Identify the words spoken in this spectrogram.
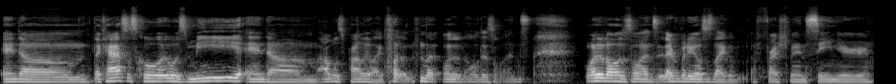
and um, the cast was cool. It was me and um, I was probably like one of, the, one of the oldest ones, one of the oldest ones, and everybody else was like a, freshman, senior,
